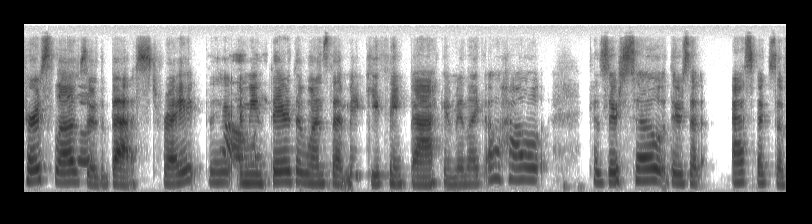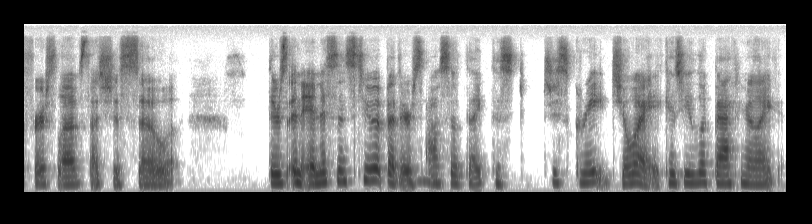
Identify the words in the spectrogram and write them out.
First loves are the best, right? They're, I oh, mean, they're the ones that make you think back and be like, oh, how, because there's so, there's a, aspects of first loves that's just so, there's an innocence to it, but there's mm-hmm. also like this just great joy because you look back and you're like,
